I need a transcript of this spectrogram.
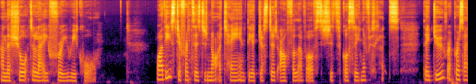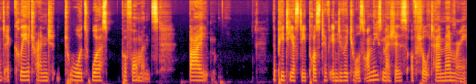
and the short delay free recall. While these differences did not attain the adjusted alpha level of statistical significance, they do represent a clear trend towards worse performance by the PTSD positive individuals on these measures of short term memory.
